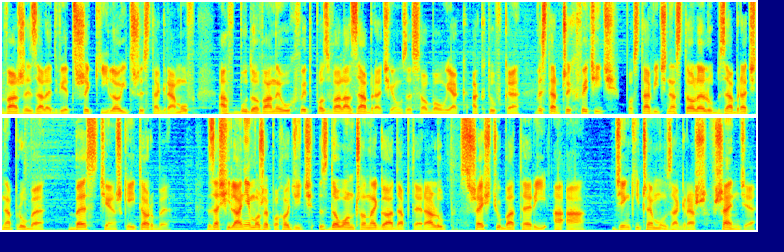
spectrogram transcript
Waży zaledwie 3 kg i 300 gramów, a wbudowany uchwyt pozwala zabrać ją ze sobą jak aktówkę. Wystarczy chwycić, postawić na stole lub zabrać na próbę, bez ciężkiej torby. Zasilanie może pochodzić z dołączonego adaptera lub z sześciu baterii AA, dzięki czemu zagrasz wszędzie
